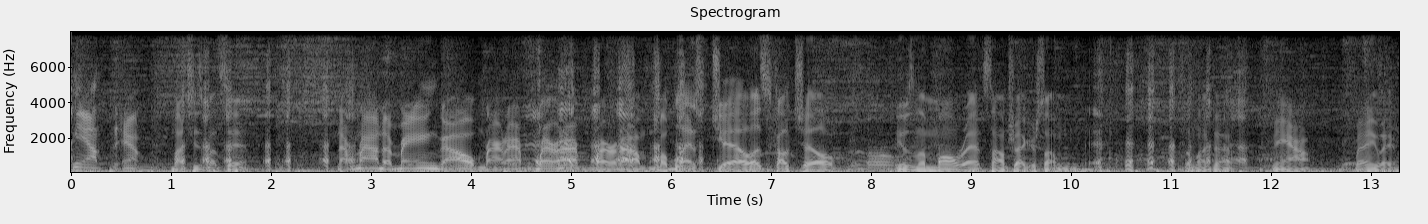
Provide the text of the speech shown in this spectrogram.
yeah, yeah. Watch, he's about to say it. Now round a bingo, bless Gel. That's called Gel. Oh. He was in the Mallrat soundtrack or something, something like that. Yeah. But anyway,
